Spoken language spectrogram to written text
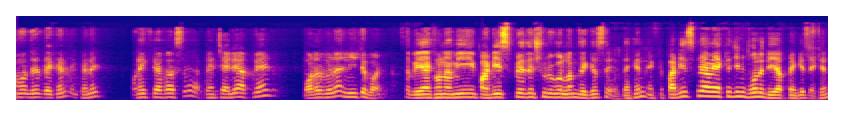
আমাদের, দেখেন এখানে অনেক আছে, আপনি চাইলে আপনি অর্ডার করে নিতে পারেন। এখন আমি পার্টি শুরু করলাম দেখেছে দেখেন, একটা পার্টি স্প্রে আমি একটা জিনিস বলে দিই আপনাকে, দেখেন।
